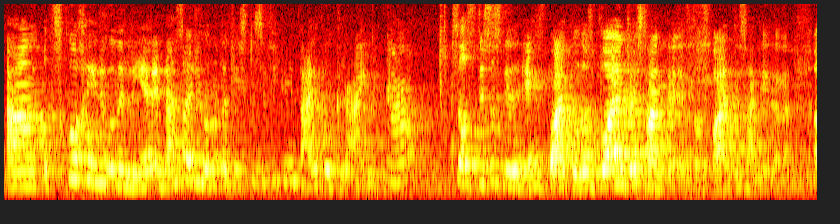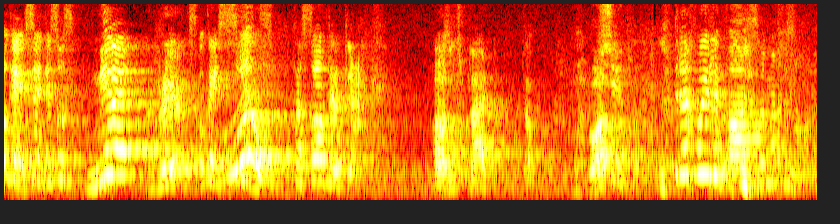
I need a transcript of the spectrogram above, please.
um op skool gaan hierdie wonde leer en dan sal hierdie wonde wat jy spesifiek in die Bybel kry. Ja. So dis ons nuwe reeks baie cool. Dit's baie interessant. Dit is baie interessante dinge. Okay, so dis ons nuwe reeks. Okay, seuns, van staan ter plek. As ons bly. Ja. Wat? Terug waar jy was, so my genade.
